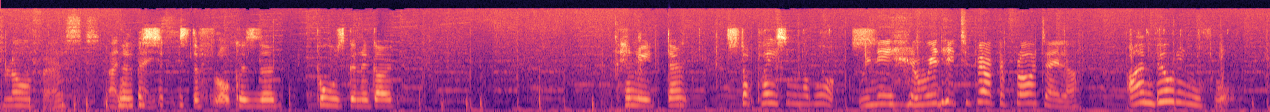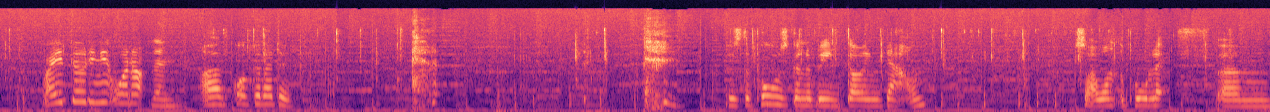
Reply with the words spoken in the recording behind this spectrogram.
floor first. Like no, this is the floor because the pool's gonna go. Henry, don't stop placing the blocks. We need we need to build the floor, Taylor. I'm building the floor. Why are you building it one up then? I've got a good idea. Because the pool's going to be going down. So I want the pool um,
